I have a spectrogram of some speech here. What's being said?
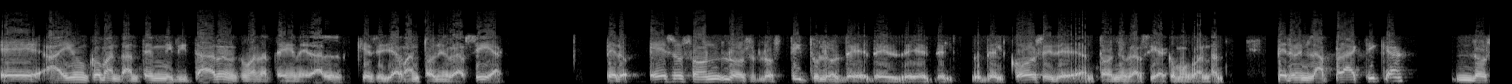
Eh, hay un comandante militar, un comandante general que se llama Antonio García. Pero esos son los, los títulos de, del, del COSE y de Antonio García como comandante. Pero en la práctica, los,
